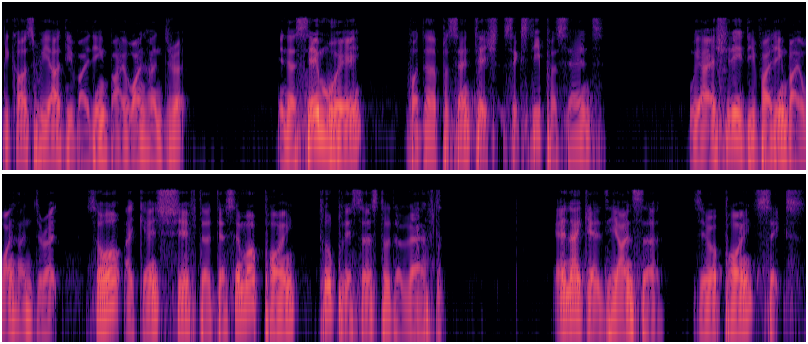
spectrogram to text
because we are dividing by 100. In the same way, for the percentage 60%, we are actually dividing by 100, so I can shift the decimal point two places to the left. And I get the answer 0.6.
